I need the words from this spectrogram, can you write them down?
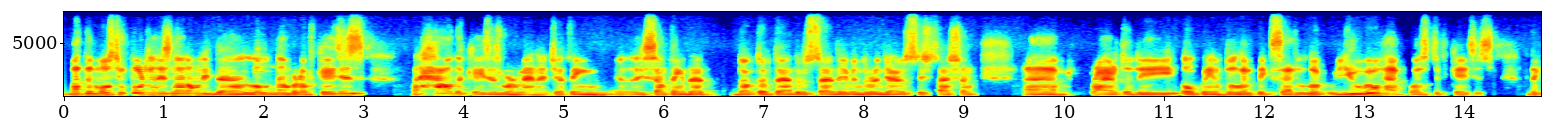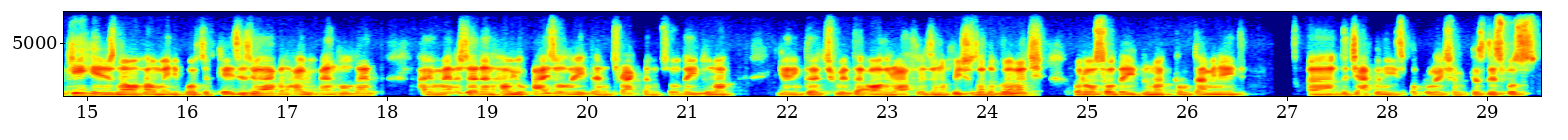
but the most important is not only the low number of cases, but how the cases were managed. I think is something that Dr. Tedros said even during the IOC session. Um, prior to the opening of the Olympics said, look, you will have positive cases. The key here is not how many positive cases you have, but how you handle that, how you manage that, and how you isolate and track them so they do not get in touch with the other athletes and officials at the village, but also they do not contaminate uh, the Japanese population because this was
